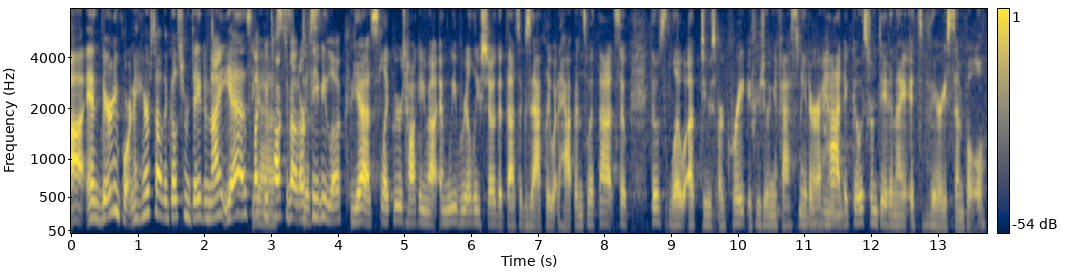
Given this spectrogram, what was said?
Uh, and very important, a hairstyle that goes from day to night. Yes, like we talked about our just- Phoebe look. Yes, like we were talking about, and we really show that that's exactly what happens with that. So those low updos are great if you're doing a fascinator or a Mm-hmm. hat. It goes from day to night. It's very simple.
